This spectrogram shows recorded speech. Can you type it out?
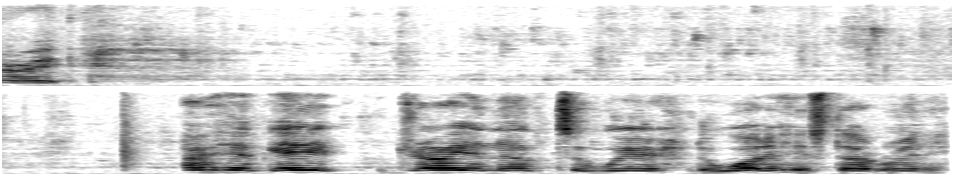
All right. I have got it dry enough to where the water has stopped running.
